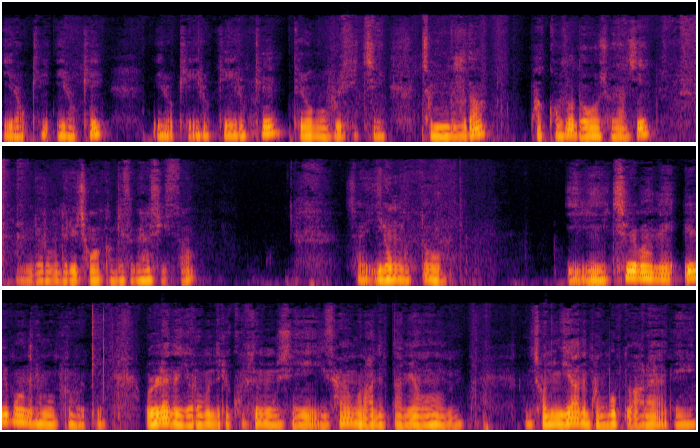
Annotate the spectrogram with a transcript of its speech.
이렇게 이렇게 이렇게 이렇게 이렇게 들어가 볼 수 있지. 전부 다 바꿔서 넣어줘야지 음, 여러분들이 정확한 계산을 할 수 있어. 자 이런 것도 이 7번에 1번을 한번 풀어볼게. 원래는 여러분들이 곱셈 공식 사용을 안 했다면 전개하는 방법도 알아야 돼.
